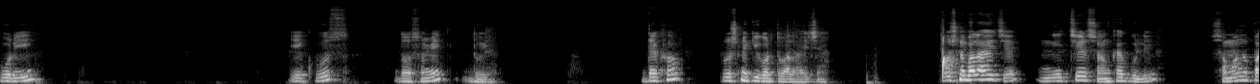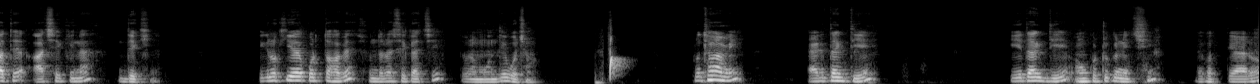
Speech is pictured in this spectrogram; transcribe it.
কুড়ি একুশ দশমিক দুই। দেখো, প্রশ্নে কি করতে বলা হয়েছে? প্রশ্ন বলা হয়েছে, নিচের সংখ্যাগুলি সমানুপাতে আছে কিনা দেখি। এগুলো কীভাবে করতে হবে? সুন্দরভাবে শেখাচ্ছি, তোমরা মন দিয়ে বোঝো। প্রথমে আমি এক দাগ দিয়ে এ দাগ দিয়ে অঙ্কটুকু নিচ্ছি। দেখো তেরো,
